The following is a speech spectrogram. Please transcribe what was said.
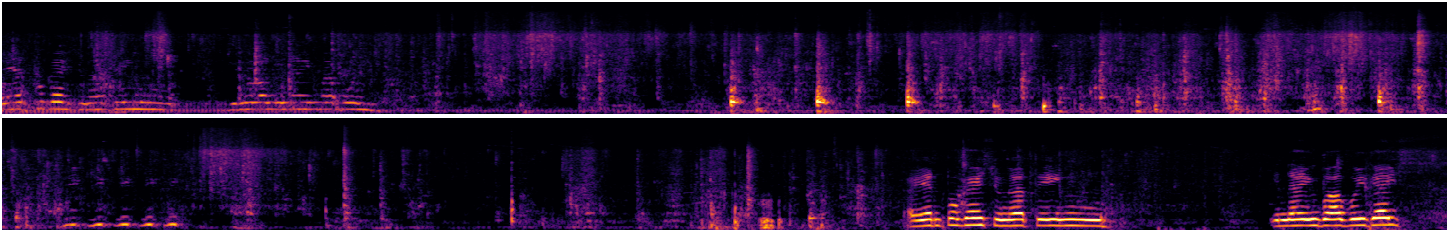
Ayan po guys, yung ating ginawang inahing baboy. Dik, dik. Ayan po guys, yung ating inahing baboy guys.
